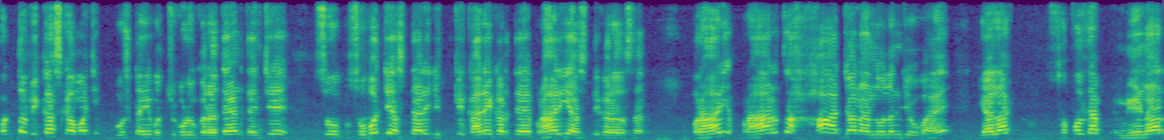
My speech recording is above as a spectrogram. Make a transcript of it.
फक्त विकास कामाची गोष्ट हे बच्चू कडू करत आहे आणि त्यांचे सो सोबत जे असणारे जितके कार्यकर्ते आहे प्रहारी असते करत असतात. प्रहारी प्रहारचा हा जन आंदोलन जे उभं आहे याला सफलता मिळणार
